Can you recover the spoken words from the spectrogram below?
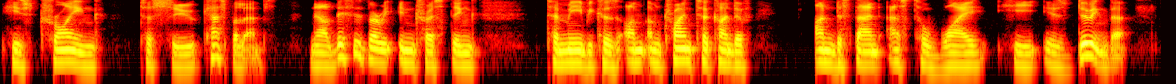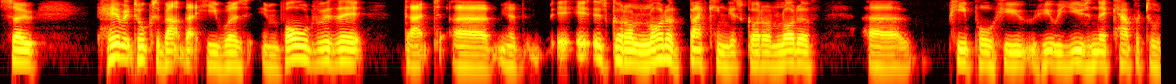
he's trying to sue Casper Labs. Now, this is very interesting to me because I'm, I'm trying to kind of understand as to why he is doing that. So here it talks about that he was involved with it, that uh, you know it, has got a lot of backing. It's got a lot of uh, people who who were using their capital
